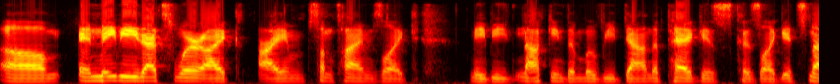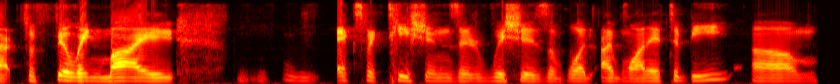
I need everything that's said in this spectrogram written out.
um and maybe that's where i i'm sometimes like maybe knocking the movie down a peg is because like it's not fulfilling my expectations or wishes of what I want it to be. Um,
